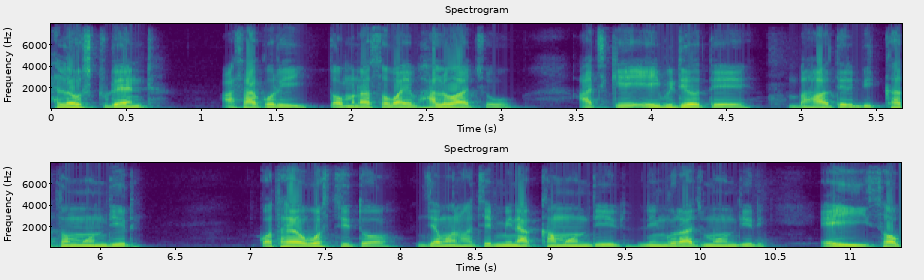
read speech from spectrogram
হ্যালো স্টুডেন্ট আশা করি তোমরা সবাই ভালো আছো। আজকে এই ভিডিওতে ভারতের বিখ্যাত মন্দির কোথায় অবস্থিত, যেমন হচ্ছে মীনাক্ষা মন্দির, লিঙ্গরাজ মন্দির, এই সব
